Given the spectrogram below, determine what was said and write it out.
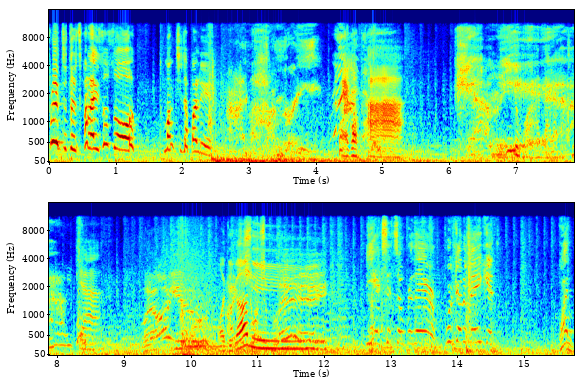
프렌즈들 살아있었어! 도망치자 빨리. I'm hungry. 배고파. Where are you? 어디 I just want to 가니? The exit's over there. We're gonna make it. What?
